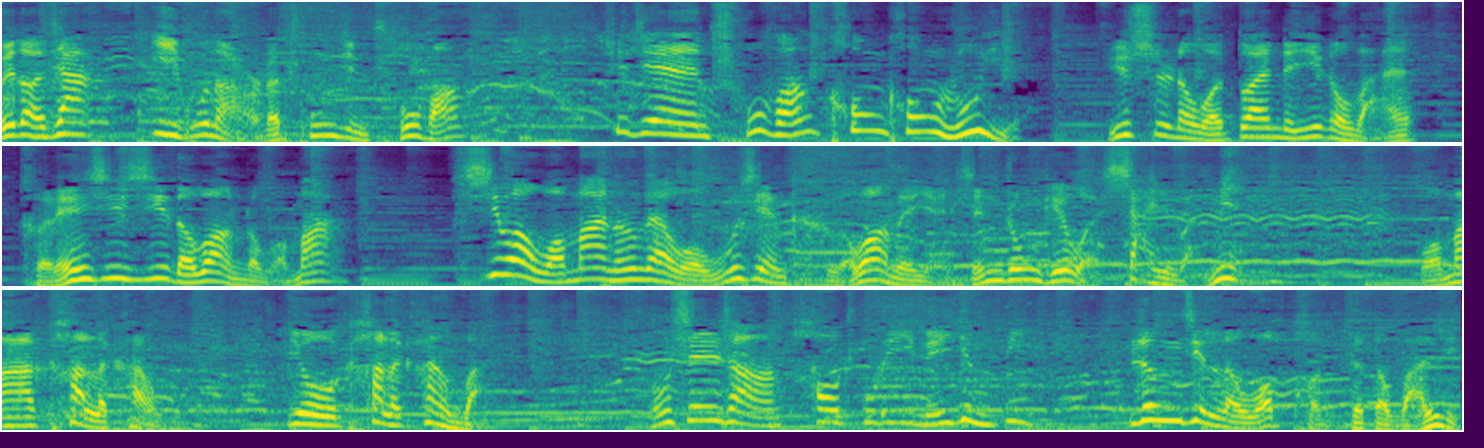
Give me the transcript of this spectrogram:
回到家，一股脑的冲进厨房，却见厨房空空如也。于是呢，我端着一个碗，可怜兮兮的望着我妈，希望我妈能在我无限渴望的眼神中给我下一碗面。我妈看了看我，又看了看碗，从身上掏出了一枚硬币，扔进了我捧着的碗里。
